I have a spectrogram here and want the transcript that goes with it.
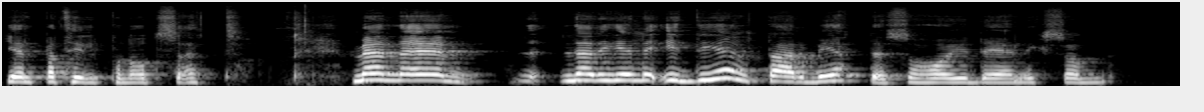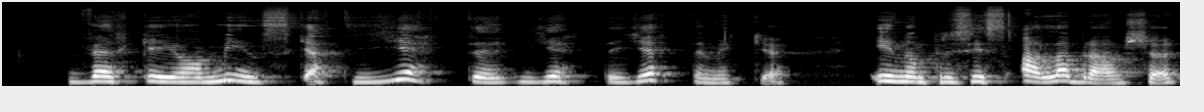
hjälpa till på något sätt. Men eh, när det gäller ideellt arbete så har ju det liksom, verkar ju ha minskat jätte, jätte, jättemycket inom precis alla branscher.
